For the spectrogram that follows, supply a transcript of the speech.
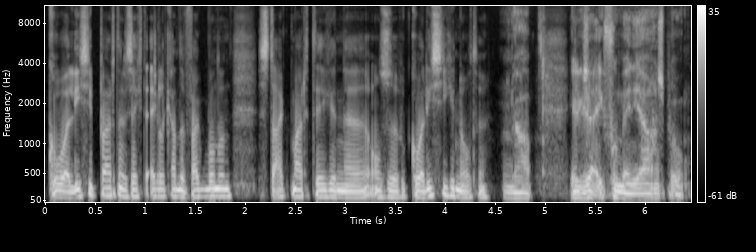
coalitiepartner zegt eigenlijk aan de vakbonden, staak maar tegen onze coalitiegenoten. Ja, ik, ik voel mij niet aangesproken.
